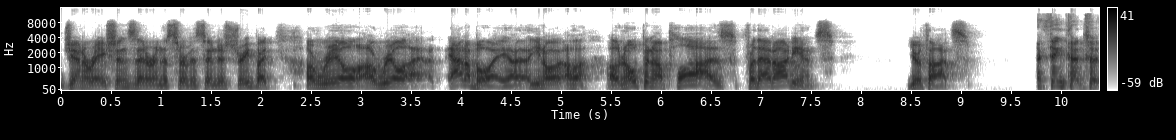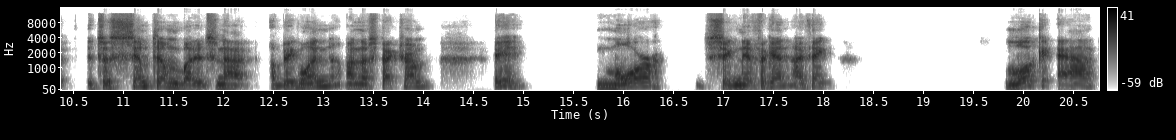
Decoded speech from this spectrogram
generations that are in the service industry, but a real, a real attaboy, uh, you know, a, an open applause for that audience. Your thoughts? I think that's a, it's a symptom, but it's not a big one on the spectrum. More significant, I think, look at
